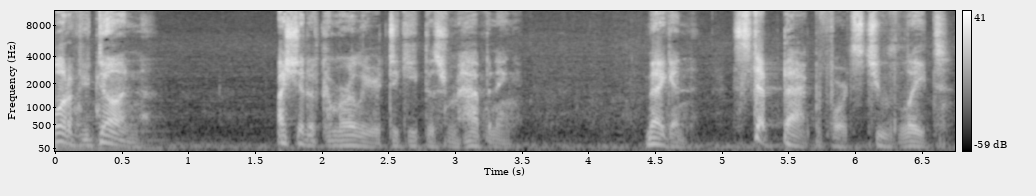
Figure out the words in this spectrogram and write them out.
What have you done? I should have come earlier to keep this from happening. Megan, step back before it's too late.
